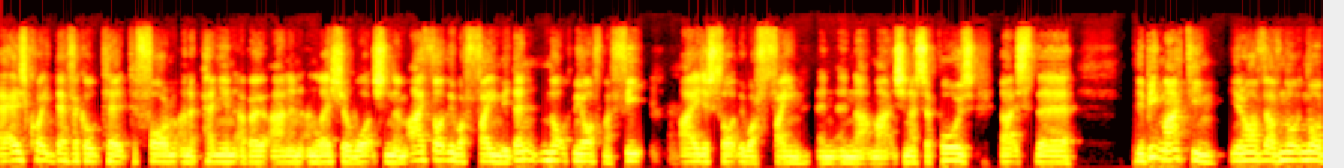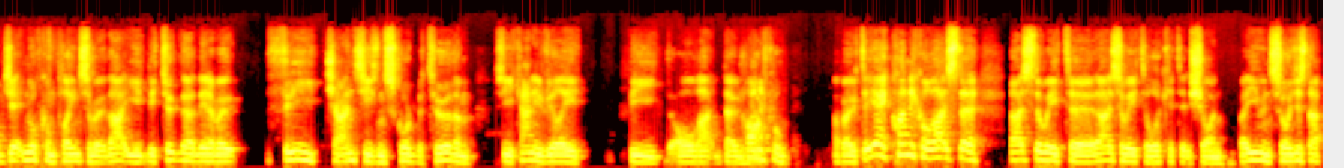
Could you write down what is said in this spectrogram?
it is quite difficult to, to form an opinion about Annan unless you're watching them. I thought they were fine. They didn't knock me off my feet. I just thought they were fine in, in that match, and I suppose that's the they beat my team. You know, I've, I've no no object, no complaints about that. You, they took that they're about three chances and scored with two of them, so you can't really be all that downhearted about it. Yeah, clinical. That's the that's the way to that's the way to look at it, Sean. But even so, just a,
